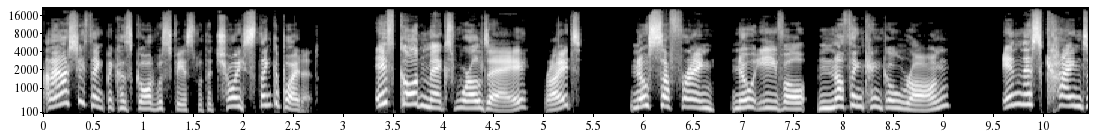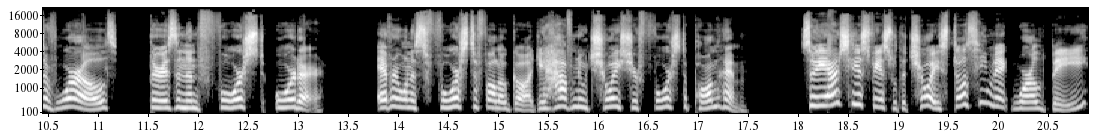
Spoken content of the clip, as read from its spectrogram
And I actually think because God was faced with a choice. Think about it. If God makes world A, right? No suffering, no evil, nothing can go wrong. In this kind of world, there is an enforced order. Everyone is forced to follow God. You have no choice, you're forced upon Him. So he actually is faced with a choice. Does he make world B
